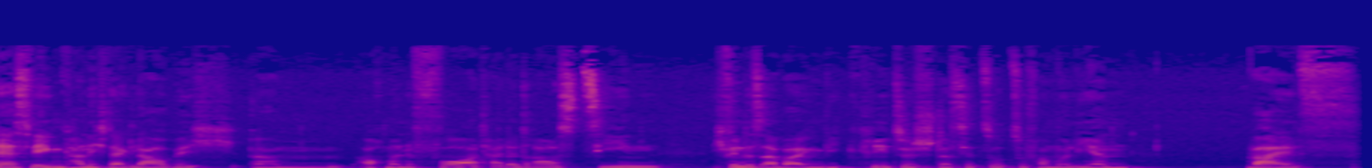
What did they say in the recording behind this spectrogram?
Deswegen kann ich da, glaube ich, ähm, auch meine Vorteile draus ziehen. Ich finde es aber irgendwie kritisch, das jetzt so zu formulieren, weil es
